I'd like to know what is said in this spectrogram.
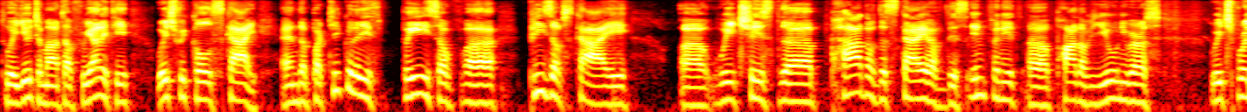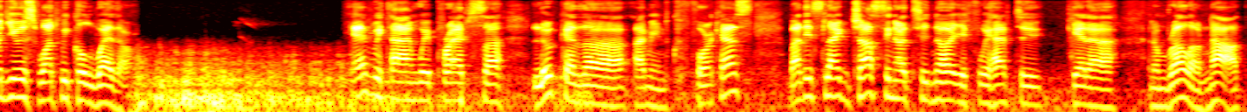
to a huge amount of reality, which we call sky, and the particular piece of uh, piece of sky, uh, which is the part of the sky of this infinite uh, part of the universe, which produce what we call weather. Every time we perhaps uh, look at the, I mean, forecast, but it's like just order to know if we have to get a, an umbrella or not,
